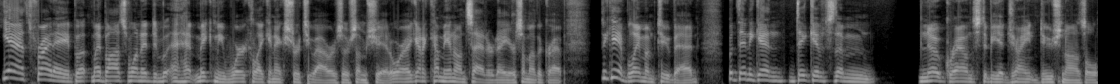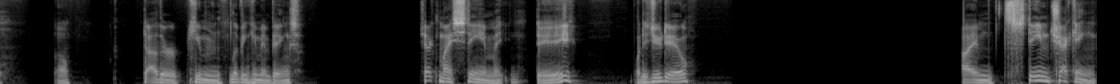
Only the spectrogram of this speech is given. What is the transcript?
yeah, it's Friday, but my boss wanted to make me work like an extra two hours or some shit, or I got to come in on Saturday or some other crap. You can't blame them too bad. But then again, that gives them no grounds to be a giant douche nozzle. So, to other human, living human beings. Check my Steam. D, what did you do? I'm Steam checking.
